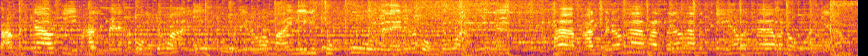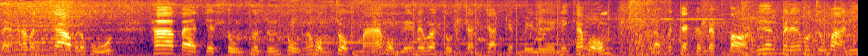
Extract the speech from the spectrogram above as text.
สามพันเก้าสี่พันไปแล้วครับผมจังหวะนี้โอ้โหเรียกได้ว่าไม้นี้นี่จุกกู้ไปเลยนะครับผมจังหวะนี้ไงห้าพันไปแล้วห้าพันไปแล้วห้าพันสี่ห้าพันห้าพันหกพันเจ็ดห้าพันแปดห้าพันเก้าไปแล้วโอ้โหห้าแปดเจ็ดศูนย์ศูนย์ศูนย์ศูนย์ครับผมจบมาผมเรียกได้ว่าสุดจัดจัดๆกันไปเลยนะครับผมเราก็จัดกันแบบต่อเนื่องไปเลยครับผมจังหวะนี้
